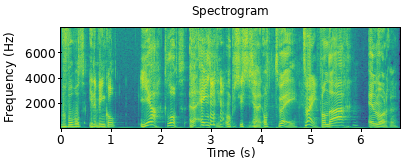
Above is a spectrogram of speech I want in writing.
bijvoorbeeld in een winkel. Ja, klopt. Eh, eentje, om precies te zijn. Of twee. Twee. Vandaag en morgen.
